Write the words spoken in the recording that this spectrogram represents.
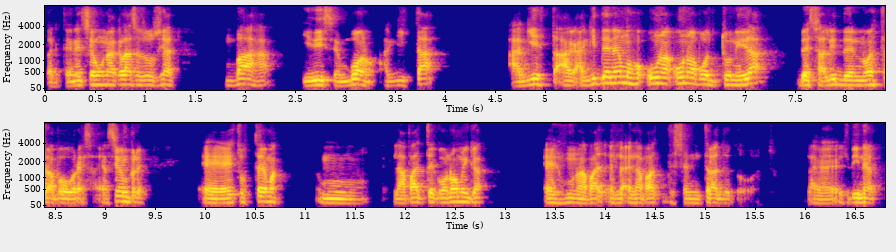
pertenecen a una clase social baja y dicen, bueno, aquí está, aquí está, aquí tenemos una, una oportunidad de salir de nuestra pobreza. Ya siempre eh, estos temas, mm, la parte económica es, una, es la, parte central de todo esto, el dinero.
